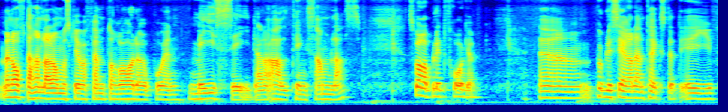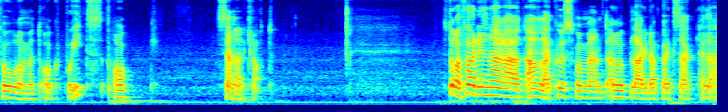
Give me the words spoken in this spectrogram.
Men ofta handlar det om att skriva 15 rader på en mi-sida där allting samlas. Svara på lite frågor. Eh, publicera den texten i forumet och på ITS och sen är det klart. Stora fördelen här är att alla kursmoment är upplagda på exakt, eller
